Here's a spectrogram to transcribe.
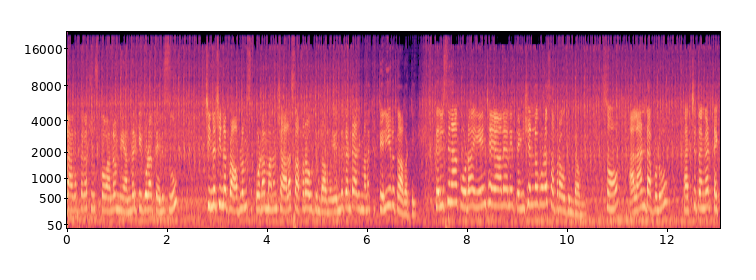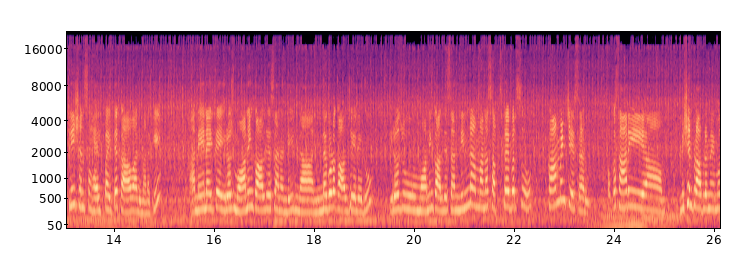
జాగ్రత్తగా చూసుకోవాలో మీ అందరికీ కూడా తెలుసు. చిన్న చిన్న ప్రాబ్లమ్స్ కూడా మనం చాలా సఫర్ అవుతుంటాము. ఎందుకంటే అది మనకి తెలియదు కాబట్టి. తెలిసినా కూడా ఏం చేయాలి అనే టెన్షన్లో కూడా సఫర్ అవుతుంటాము. సో అలాంటప్పుడు ఖచ్చితంగా టెక్నీషియన్స్ హెల్ప్ అయితే కావాలి మనకి. నేనైతే ఈరోజు మార్నింగ్ కాల్ చేశానండి. నా నిన్న కూడా కాల్ చేయలేదు. ఈరోజు మార్నింగ్ కాల్ చేశాను. నిన్న మన సబ్స్క్రైబర్స్ కామెంట్ చేశారు. ఒకసారి మిషన్ ప్రాబ్లం ఏమో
